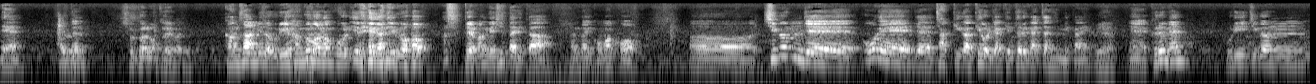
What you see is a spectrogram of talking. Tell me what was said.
예. 하여튼 석달 농사 해가지고. 감사합니다. 우리 한국어 농구를 이래가지고 대박 내셨다니까 상당히 고맙고 어 지금 이제 올해 이제 작기가 겨울 작기 들어갔지 않습니까? 예. 예, 그러면 우리 지금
